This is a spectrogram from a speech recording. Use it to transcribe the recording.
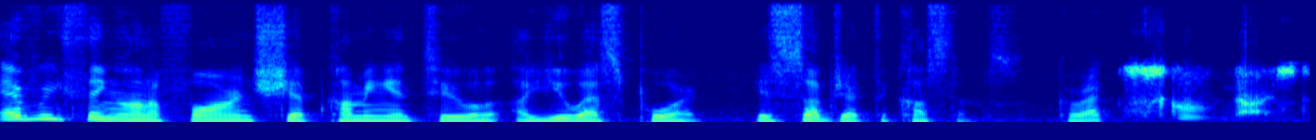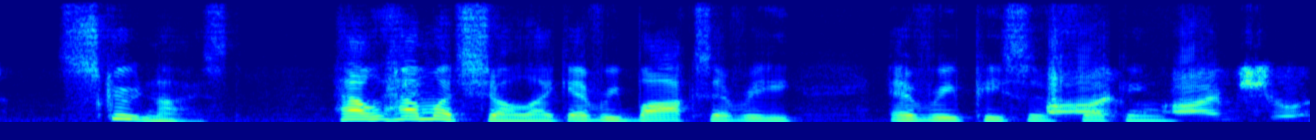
everything on a foreign ship coming into a, a U.S. port is subject to customs, correct? Scrutinized. Scrutinized. How how much so? Like every box, every every piece of fucking. I'm, I'm sure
